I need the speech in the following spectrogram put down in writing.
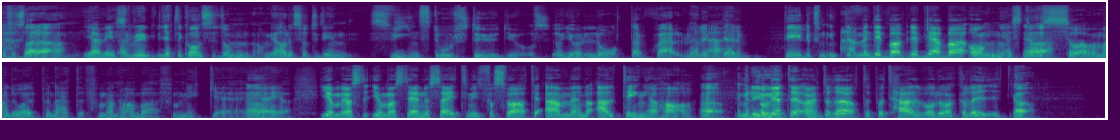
Alltså så här, äh, ja det hade blivit jättekonstigt om, om jag hade suttit i en svinstor studio och, och gör låtar själv. Det, hade, det, hade, det är liksom inte Ja men det, bara, det blir bara ångest Ja. och sover man dåligt på natten för man har bara för mycket Ja. grejer. Jag måste, jag måste ändå säga till mitt försvar att jag använder allting jag har. Ja, Om jag inte, om jag inte rört det på ett halvår då åker det ut. Ja,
